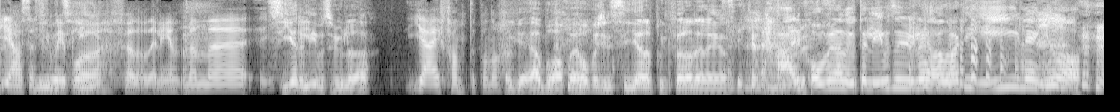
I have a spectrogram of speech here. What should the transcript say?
Jeg har sett for mye på fødeavdelingen. Men uh, Sier det Livets hule, da? Jeg fant det på noe. Ok, ja, Bra, for jeg håper ikke du sier det på fødeavdelingen. Sikkert. Her kommer han ut av til Julie! Han hadde vært i hi lenge, da.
